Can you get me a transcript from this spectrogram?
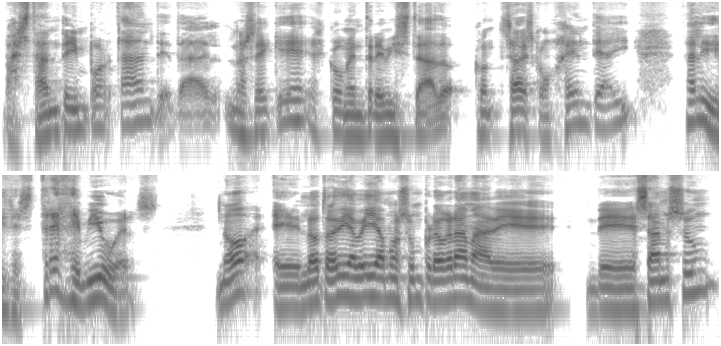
bastante importante, tal, no sé qué, como entrevistado, ¿sabes? Con gente ahí, tal, y dices, 13 viewers. ¿no? El otro día veíamos un programa de, Samsung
